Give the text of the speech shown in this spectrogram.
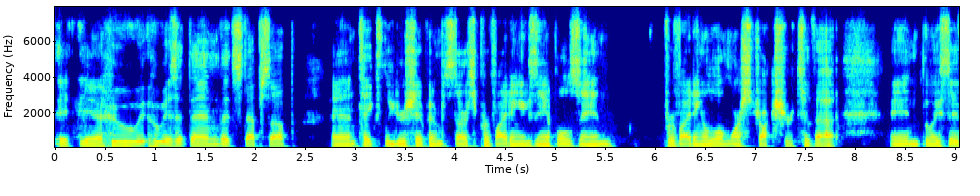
it, you know, who who is it then that steps up and takes leadership and starts providing examples and providing a little more structure to that? And like I say,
